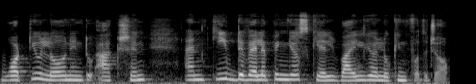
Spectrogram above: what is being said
what you learn into action and keep developing your skill while you're looking for the job.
